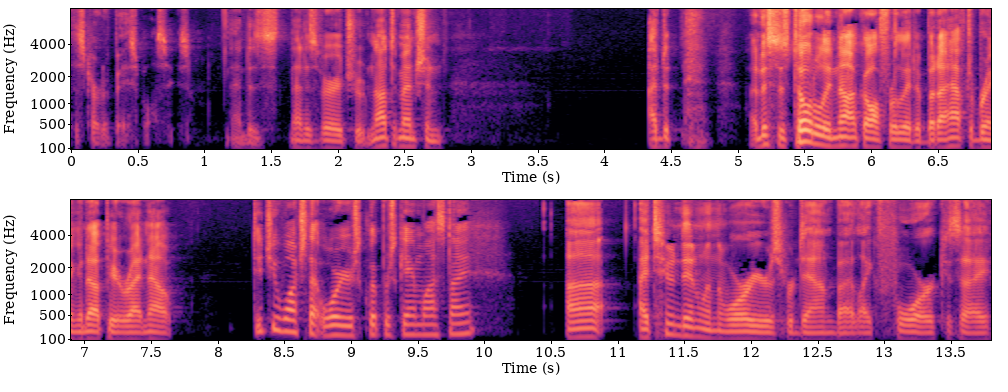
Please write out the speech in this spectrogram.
the start of baseball season. That is that is very true. Not to mention, I did, and this is totally not golf related, but I have to bring it up here right now. Did you watch that Warriors Clippers game last night? Uh, I tuned in when the Warriors were down by like four because I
